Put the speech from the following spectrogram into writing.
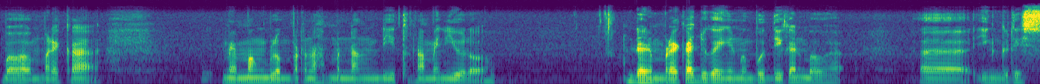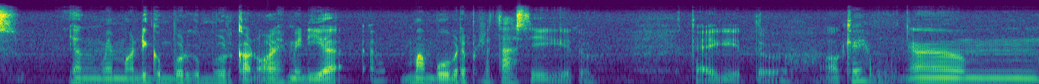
bahwa mereka memang belum pernah menang di turnamen Euro dan mereka juga ingin membuktikan bahwa uh, Inggris yang memang digembur-gemburkan oleh media mampu berprestasi gitu. Kayak gitu. Oke okay, um,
